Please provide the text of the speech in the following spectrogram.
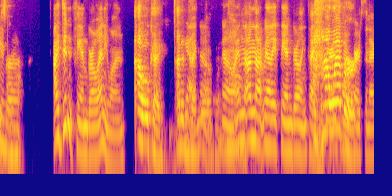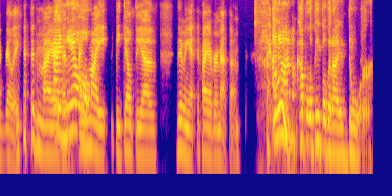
was fangirl? that? I didn't fangirl anyone. Oh, okay. I didn't Yeah, think no, no, I'm I'm not really a fangirling type. but one However- person I really admire I know- I might be guilty of doing it if I ever met them. I know I have a couple of people that I adore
